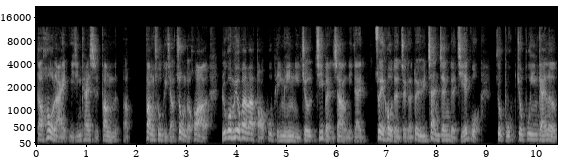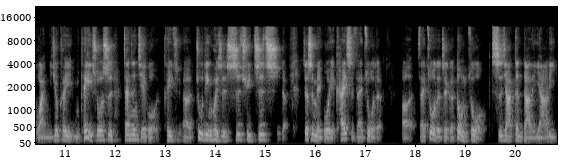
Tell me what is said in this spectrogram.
到后来已经开始放呃放出比较重的话了。如果没有办法保护平民，你就基本上你在最后的这个对于战争的结果。就不就不应该乐观，你就可以，你可以说是战争结果可以呃注定会是失去支持的，这是美国也开始在做的，呃，在做的这个动作，施加更大的压力。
